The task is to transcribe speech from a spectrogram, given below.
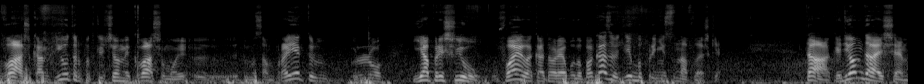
ваш компьютер, подключенный к вашему э, этому самому проектору. Я пришлю файлы, которые я буду показывать, либо принесу на флешке. Так, идем дальше.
